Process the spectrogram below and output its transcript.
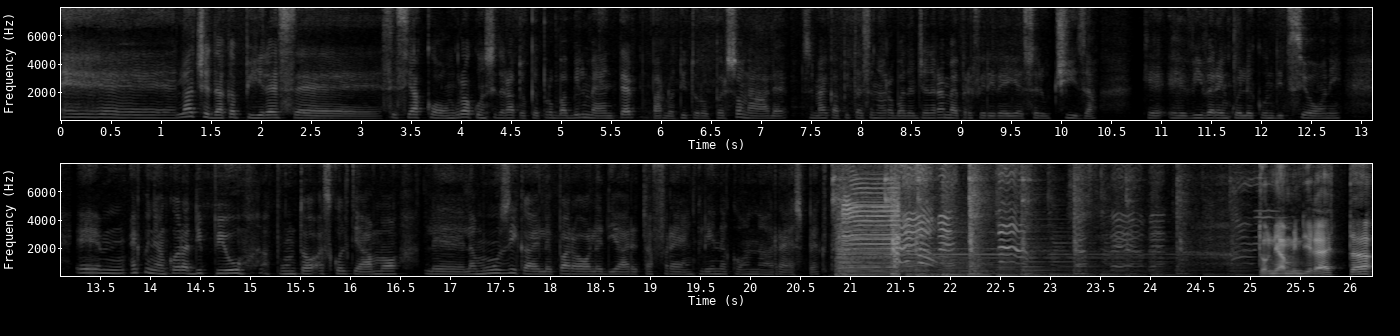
E là c'è da capire se, se, sia congrua, considerato che probabilmente, parlo a titolo personale, se mai capitasse una roba del genere a me preferirei essere uccisa che eh, vivere in quelle condizioni. E, ehm, e, quindi ancora di più appunto ascoltiamo le, la musica e le parole di Aretha Franklin con Respect. Torniamo in diretta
